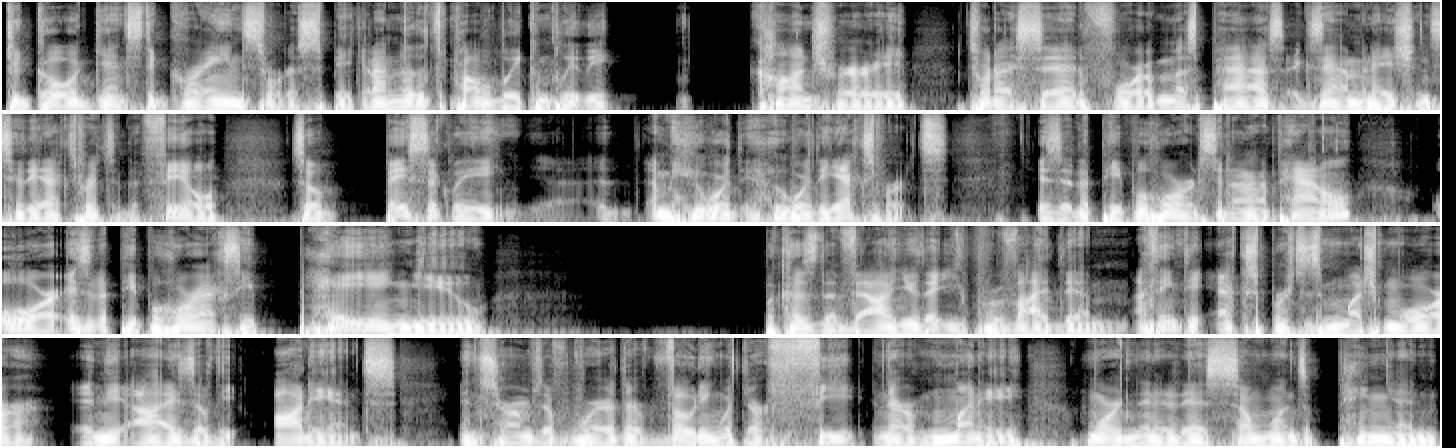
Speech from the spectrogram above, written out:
to go against the grain, so to speak. And I know that's probably completely contrary to what I said for it must pass examinations to the experts of the field. So basically, I mean, who are the, who are the experts? Is it the people who are sitting on a panel, or is it the people who are actually paying you because the value that you provide them? I think the experts is much more in the eyes of the audience in terms of where they're voting with their feet and their money more than it is someone's opinion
